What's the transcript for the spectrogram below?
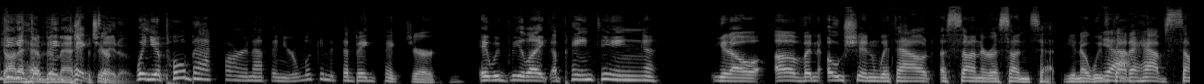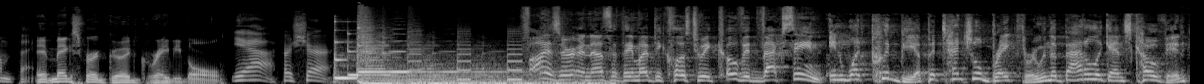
looking gotta at have the the big mashed picture, potatoes. when you pull back far enough and you're looking at the big picture, mm-hmm. it would be like a painting, you know, of an ocean without a sun or a sunset. You know, we've Yeah. got to have something. It makes for a good gravy bowl. Yeah, for sure. Pfizer announced that they might be close to a COVID vaccine. In what could be a potential breakthrough in the battle against COVID,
